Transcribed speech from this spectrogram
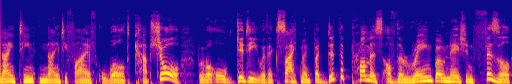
1995 World Cup? Sure, we were all giddy with excitement, but did the promise of the Rainbow Nation fizzle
